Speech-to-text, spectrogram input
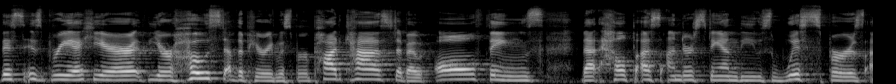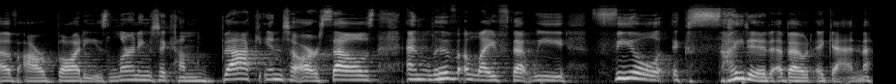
This is Bria here, your host of the Period Whisperer podcast about all things that help us understand these whispers of our bodies, learning to come back into ourselves and live a life that we feel excited about again.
